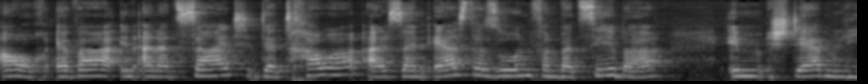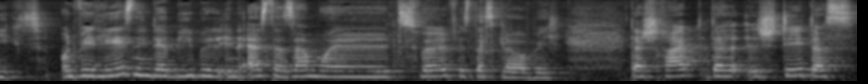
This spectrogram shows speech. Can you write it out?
auch, er war in einer Zeit der Trauer, als sein erster Sohn von Bathseba im Sterben liegt. Und wir lesen in der Bibel in 1 Samuel 12 ist das, glaube ich. Da, schreibt, da steht, dass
